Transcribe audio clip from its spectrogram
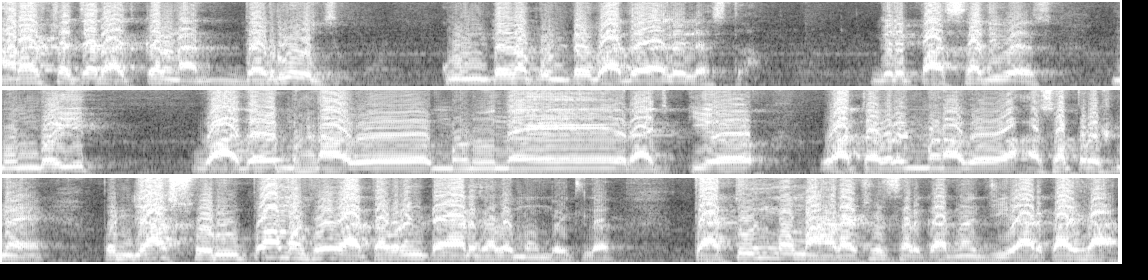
महाराष्ट्राच्या राजकारणात दररोज कोणतं ना कोणतं वादळ आलेलं असतं. गेले पाच सहा दिवस मुंबईत वादळ म्हणावं म्हणू नये राजकीय वातावरण म्हणावं असा प्रश्न आहे. पण ज्या स्वरूपामध्ये वातावरण तयार झालं मुंबईतलं त्यातून मग महाराष्ट्र सरकारनं जी आर काढला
